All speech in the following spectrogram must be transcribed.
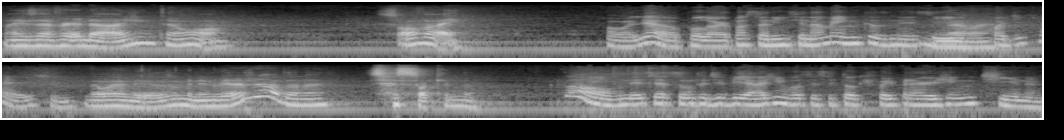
Mas é verdade, então, ó. Só vai. Olha, o Polar passando ensinamentos nesse não é. podcast. Não é mesmo? Menino viajado, né? Só que não. Bom, nesse assunto de viagem, você citou que foi pra Argentina.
